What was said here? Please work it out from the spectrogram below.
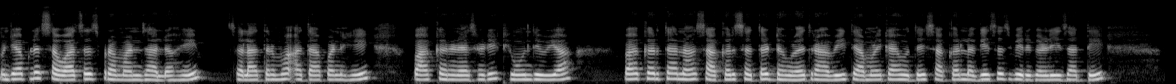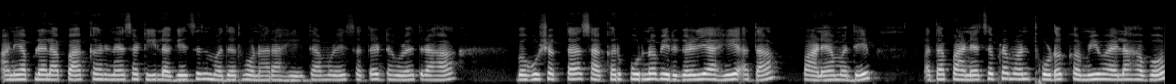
म्हणजे आपलं सव्वाचंच प्रमाण झालं हे चला तर मग आता आपण हे पाक करण्यासाठी ठेवून देऊया. पाक करताना साखर सतत ढवळत राहावी. त्यामुळे काय होते? साखर लगेचच विरघळली जाते. आणि आपल्याला पाक करण्यासाठी लगेचच मदत होणार आहे. त्यामुळे सतत ढवळत राहा. बघू शकता साखर पूर्ण विरघळली आहे आता पाण्यामध्ये. आता पाण्याचं प्रमाण थोडं कमी व्हायला हवं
